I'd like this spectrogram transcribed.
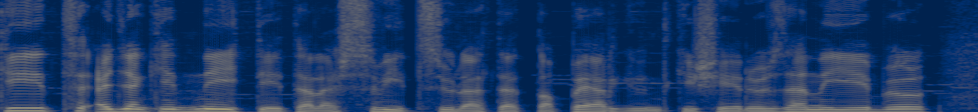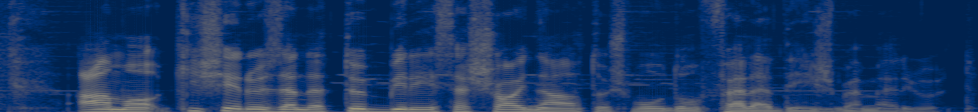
Két egyenként négy tételes suite született a Pergünt kísérő zenéjéből, ám a kísérőzene többi része sajnálatos módon feledésbe merült.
